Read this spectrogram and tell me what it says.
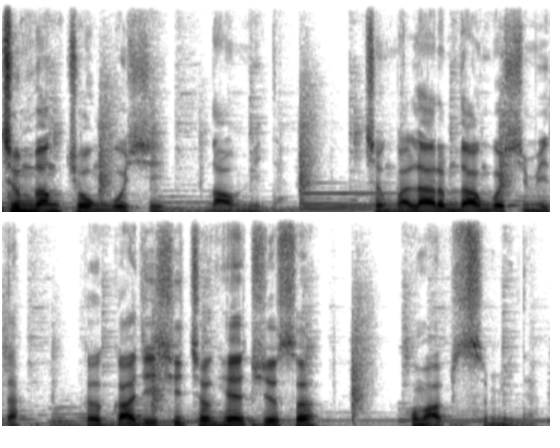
전망 좋은 곳이 나옵니다. 정말 아름다운 곳입니다. 끝까지 시청해 주셔서 고맙습니다.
